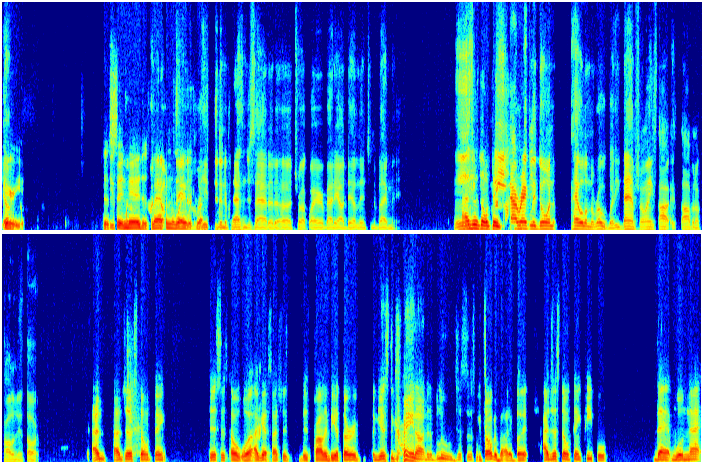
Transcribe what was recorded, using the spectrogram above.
Period. Just He's- sitting there, just laughing away with He's sitting in the passenger side of the uh, truck while everybody out there lynching the black man. I just don't think directly doing hell on the road, but he damn sure ain't stop, stopping or calling the authority. I I just don't think this is oh well I guess I should this probably be a third against the grain out of the blue just as we talk about it but I just don't think people that will not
